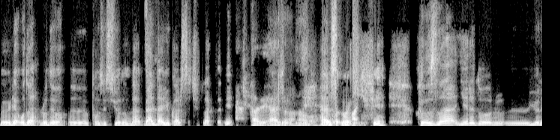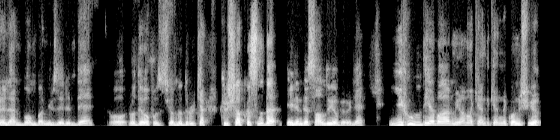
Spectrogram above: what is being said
Böyle o da rodeo e, pozisyonunda. Belden yukarısı çıplak tabii. Tabii her zaman oldu. Her zamanki gibi hızla yere doğru e, yönelen bombanın üzerinde o rodeo pozisyonda dururken kür şapkasını da elinde sallıyor böyle. Yuhu diye bağırmıyor ama kendi kendine konuşuyor.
